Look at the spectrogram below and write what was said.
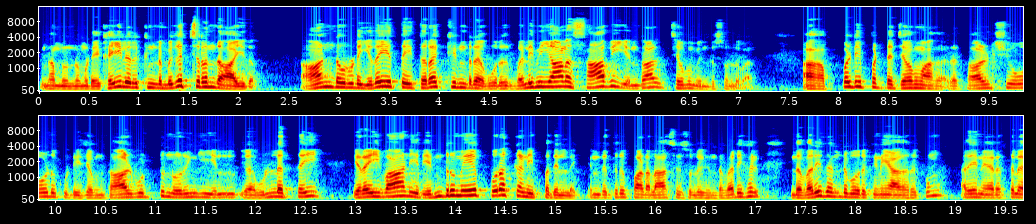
நம் நம்முடைய கையில் இருக்கின்ற மிகச்சிறந்த ஆயுதம். ஆண்டவருடைய இதயத்தை திறக்கின்ற ஒரு வலிமையான சாவி என்றால் ஜெபம் என்று சொல்லுவார். ஆக, அப்படிப்பட்ட ஜெபமாக அந்த தாழ்ச்சியோடு கூடிய ஜெபம் தாழ்வுட்டு நொறுங்கி உள்ளத்தை இறைவா நீர் என்றுமே புறக்கணிப்பதில்லை என்று திருப்பாடல் ஆசை சொல்லுகின்ற வரிகள் இந்த வரி தண்டுபோருக்கு இணையாக இருக்கும். அதே நேரத்தில்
